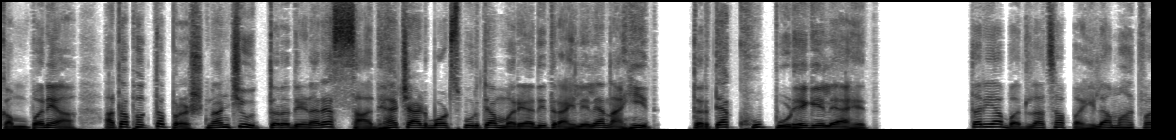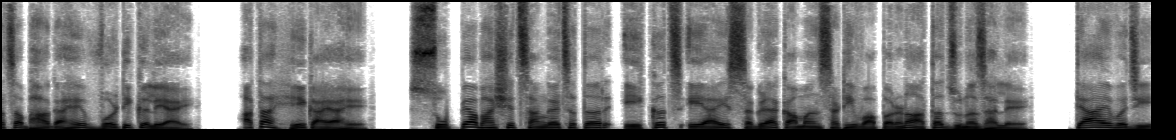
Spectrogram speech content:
कंपन्या आता फक्त प्रश्नांची उत्तरं देणाऱ्या साध्या चॅटबॉट्सपुरत्या मर्यादित राहिलेल्या नाहीत तर त्या खूप पुढे गेल्या आहेत. तर या बदलाचा पहिला महत्त्वाचा भाग आहे व्हर्टिकल ए आता हे काय आहे? सोप्या भाषेत सांगायचं तर एकच ए सगळ्या कामांसाठी वापरणं आता जुनं झालंय. त्याऐवजी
